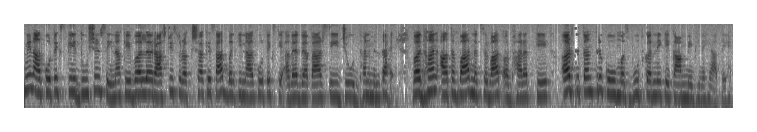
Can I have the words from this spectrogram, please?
में नारकोटिक्स के दूषण से न केवल राष्ट्रीय सुरक्षा के साथ, बल्कि नारकोटिक्स के अवैध व्यापार से जो धन मिलता है, वह धन आतंकवाद, नक्सलवाद और भारत के अर्थतंत्र को मज़बूत करने के काम में भी नहीं आते हैं।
